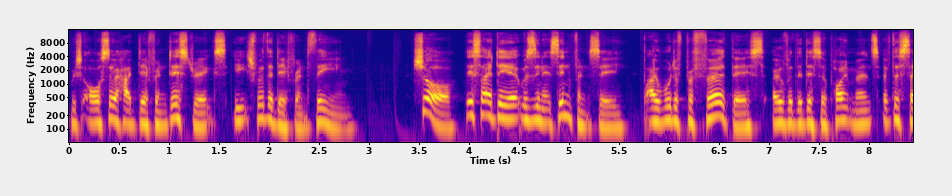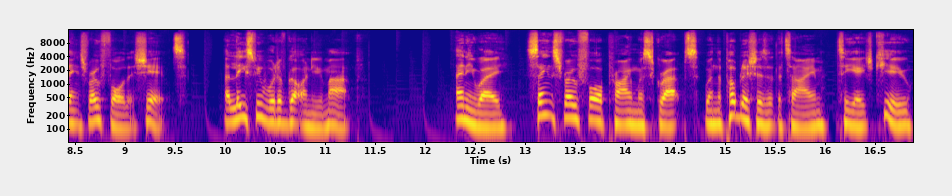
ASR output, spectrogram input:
which also had different districts, each with a different theme. Sure, this idea was in its infancy, but I would have preferred this over the disappointment of the Saints Row 4 that shipped. At least we would have got a new map. Anyway, Saints Row 4 Prime was scrapped when the publishers at the time, THQ,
